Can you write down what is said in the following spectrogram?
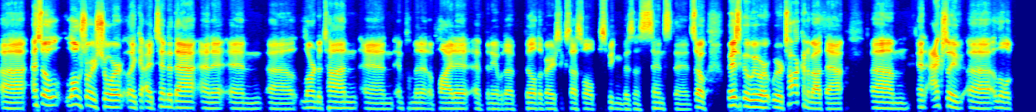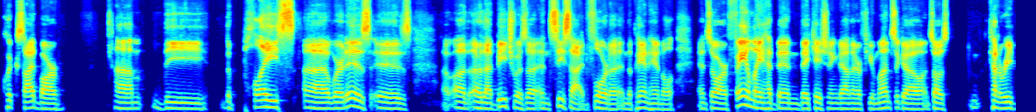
Uh, and so, long story short, like I attended that and it, and uh, learned a ton and implemented and applied it. I've been able to build a very successful speaking business since then. So basically, we were we were talking about that. Um, and actually, uh, a little quick sidebar um, the the place uh, where it is is uh, or that beach was uh, in Seaside, Florida, in the Panhandle, and so our family had been vacationing down there a few months ago, and so I was kind of re-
